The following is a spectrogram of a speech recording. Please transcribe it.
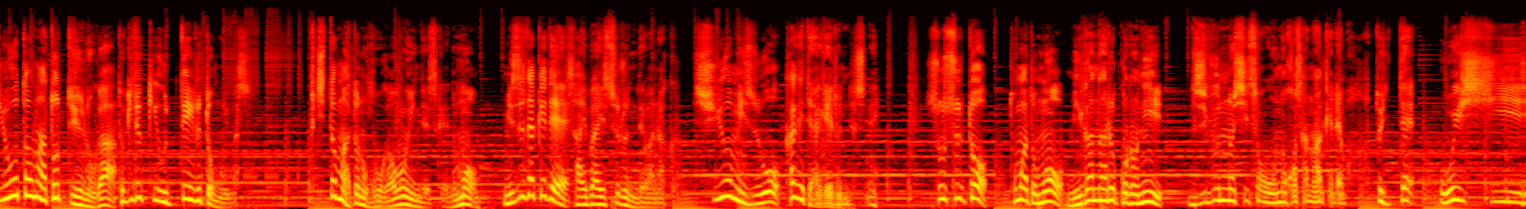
塩トマトっていうのが時々売っていると思います。プチトマトの方が多いんですけれども水だけで栽培するんではなく塩水をかけてあげるんですね。そうするとトマトも実がなる頃に自分の子孫を残さなければと言って美味しい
